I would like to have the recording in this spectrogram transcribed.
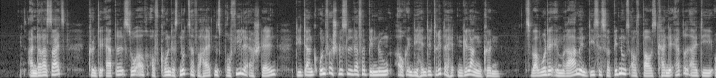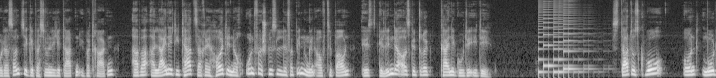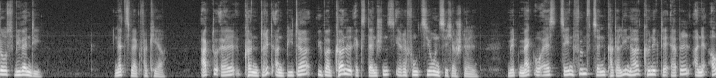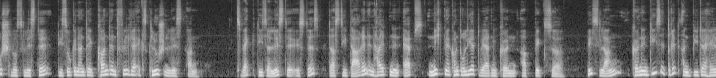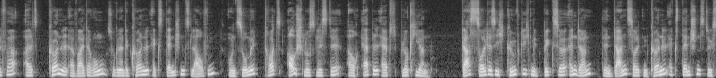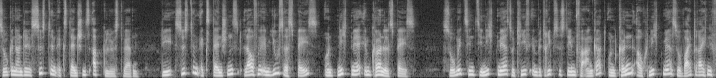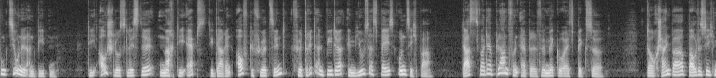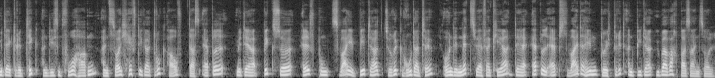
Andererseits könnte Apple so auch aufgrund des Nutzerverhaltens Profile erstellen, die dank unverschlüsselter Verbindung auch in die Hände Dritter hätten gelangen können. Zwar wurde im Rahmen dieses Verbindungsaufbaus keine Apple-ID oder sonstige persönliche Daten übertragen, aber alleine die Tatsache, heute noch unverschlüsselte Verbindungen aufzubauen, ist gelinde ausgedrückt keine gute Idee. Status quo und Modus vivendi. Netzwerkverkehr. Aktuell können Drittanbieter über Kernel-Extensions ihre Funktion sicherstellen. Mit macOS 10.15 Catalina kündigte Apple eine Ausschlussliste, die sogenannte Content Filter Exclusion List, an. Zweck dieser Liste ist es, dass die darin enthaltenen Apps nicht mehr kontrolliert werden können ab Big Sur. Bislang können diese Drittanbieterhelfer als Kernel-Erweiterung, sogenannte Kernel-Extensions, laufen und somit trotz Ausschlussliste auch Apple-Apps blockieren. Das sollte sich künftig mit Big Sur ändern, denn dann sollten Kernel-Extensions durch sogenannte System-Extensions abgelöst werden. Die System Extensions laufen im User Space und nicht mehr im Kernel Space. Somit sind sie nicht mehr so tief im Betriebssystem verankert und können auch nicht mehr so weitreichende Funktionen anbieten. Die Ausschlussliste macht die Apps, die darin aufgeführt sind, für Drittanbieter im User Space unsichtbar. Das war der Plan von Apple für macOS Big Sur. Doch scheinbar baute sich mit der Kritik an diesem Vorhaben ein solch heftiger Druck auf, dass Apple mit der Big Sur 11.2 Beta zurückruderte und den Netzwerkverkehr der Apple Apps weiterhin durch Drittanbieter überwachbar sein soll.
